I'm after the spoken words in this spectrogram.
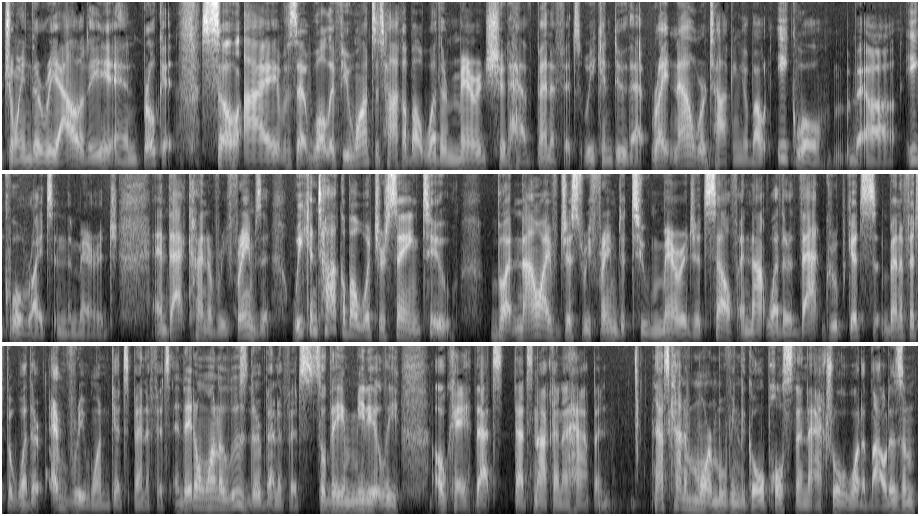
joined the reality and broke it. So I was well, if you want to talk about whether marriage should have benefits, we can do that. Right now, we're talking about equal uh, equal rights in the marriage, and that kind of reframes it. We can talk about what you're saying too, but now I've just reframed it to marriage itself, and not whether that group gets benefits, but whether everyone gets benefits, and they don't want to lose their benefits, so they immediately, okay, that's that's not going to happen that's kind of more moving the goalposts than actual whataboutism.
